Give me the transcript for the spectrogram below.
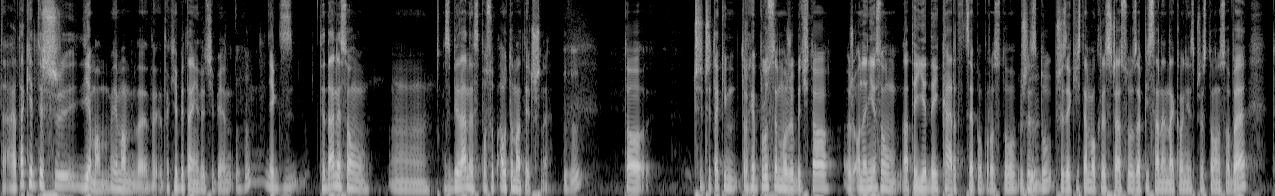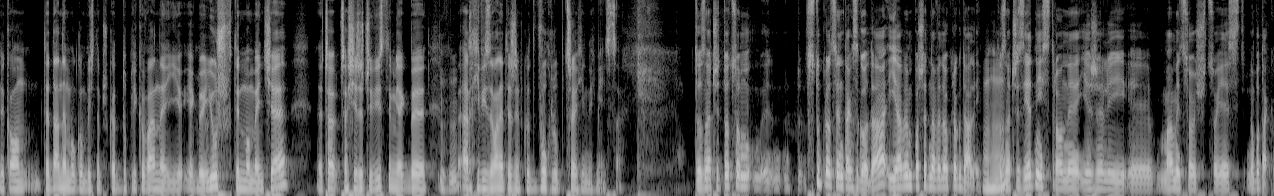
Ta, a takie też y, ja mam, ja mam e, takie pytanie do ciebie. Mhm. Jak z, te dane są mm, zbierane w sposób automatyczny, Mhm. to czy, czy takim trochę plusem może być to, że one nie są na tej jednej kartce po prostu przez, du- przez jakiś tam okres czasu zapisane na koniec przez tą osobę, tylko on, te dane mogą być na przykład duplikowane i jakby już w tym momencie, w cza, czasie rzeczywistym, jakby Mhm. archiwizowane też na przykład w dwóch lub trzech innych miejscach. To znaczy to, co m- w 100% zgoda i ja bym poszedł nawet o krok dalej. Mhm. To znaczy z jednej strony, jeżeli y, mamy coś, co jest, no bo tak,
